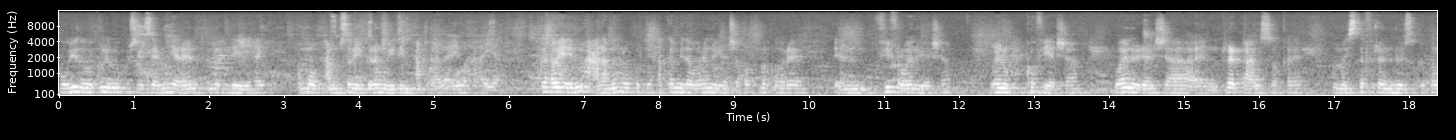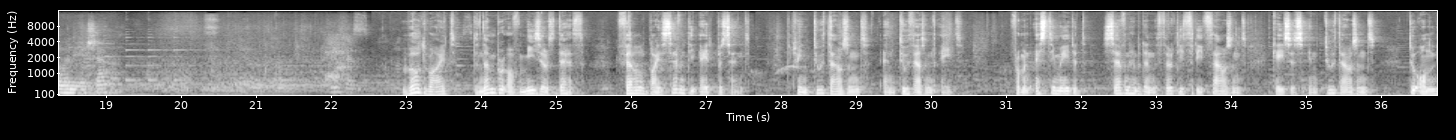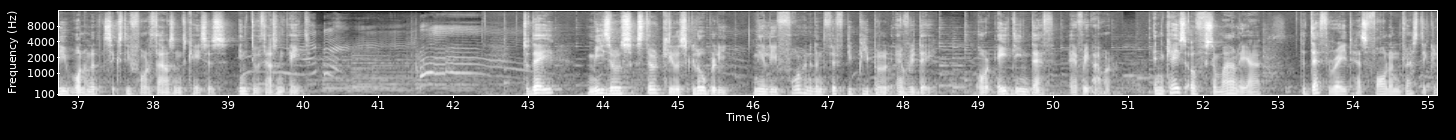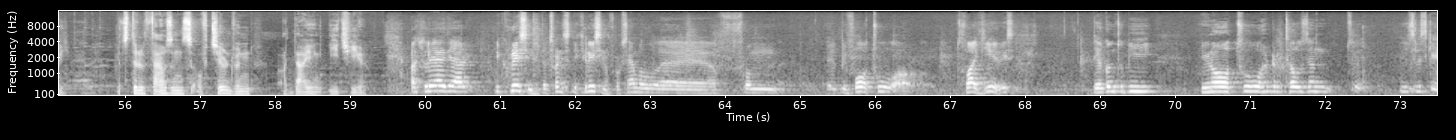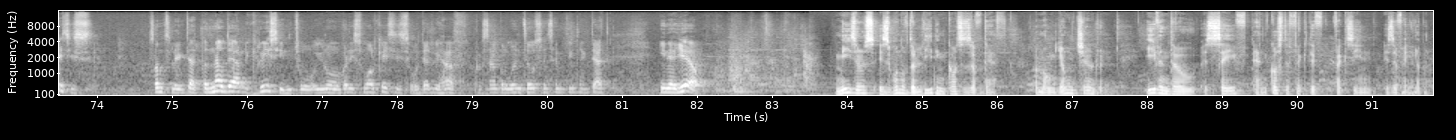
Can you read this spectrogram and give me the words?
Hooyadu way ku sheegaysaa ilmihi yaraa inuu xumad leeyahay? Ama uu xanuunsanayo garan weyday maxaan ku dhahdaa ee waxa haya. Marka waxa weeye ilmaha calaamadaha lagu garto waxaa ka mid ah waa inuu yeeshaa qof marka hore fever waa inuu yeeshaa waa inuu cough yeeshaa waa inuu yeeshaa red eyes oo kale ama red nose kale waa inuu yeeshaa. Worldwide, the number of measles deaths fell by 78% between 2000 and 2008, from an estimated 733,000 cases in 2000 to only 164,000 cases in 2008. Today, measles still kills globally nearly 450 people every day, or 18 deaths every hour. In case of Somalia, the death rate has fallen drastically, but still thousands of children are dying each year. Actually, they are decreasing. The trend is decreasing. For example, uh, from uh, before two or five years, they're going to be, you know, 200,000 measles cases, something like that. But now they are decreasing to, you know, very small cases. So that we have, for example, 1,000, something like that, in a year. Measles is one of the leading causes of death among young children, even though a safe and cost effective vaccine is available.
